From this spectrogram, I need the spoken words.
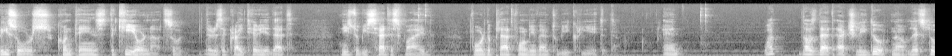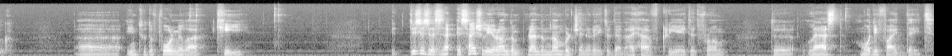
resource contains the key or not. So there is a criteria that needs to be satisfied for the platform event to be created. And what does that actually do? Now let's look uh, into the formula key. This is essentially a random random number generator that I have created from the last modified date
